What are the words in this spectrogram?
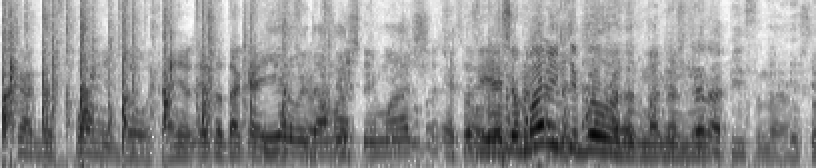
Как бы вспомнить было, конечно, это такая первый вообще. домашний матч. Слушай, я еще маленький был в этот момент. Мишле ну. написано, что.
